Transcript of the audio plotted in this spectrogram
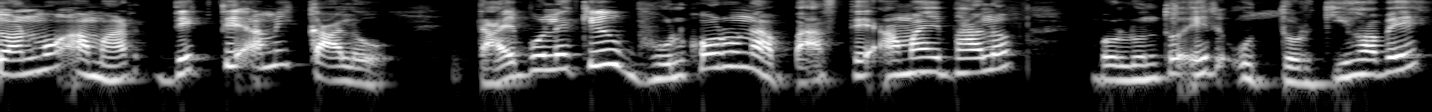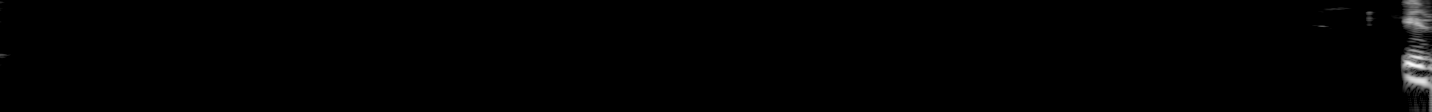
জন্ম আমার, দেখতে আমি কালো। তাই বলে কেউ ভুল করো না, বাঁচতে আমায় ভালো। বলুন তো এর উত্তর কি হবে? এর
